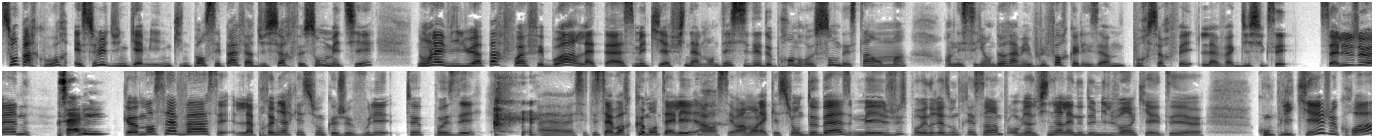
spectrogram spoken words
Son parcours est celui d'une gamine qui ne pensait pas faire du surf son métier, dont la vie lui a parfois fait boire la tasse, mais qui a finalement décidé de prendre son destin en main en essayant de ramer plus fort que les hommes pour surfer la vague du succès. Salut Joanne Salut Comment ça va? C'est la première question que je voulais te poser. Euh, c'était savoir comment t'allais. Alors c'est vraiment la question de base, mais juste pour une raison très simple. On vient de finir l'année 2020 qui a été euh, compliquée, je crois.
